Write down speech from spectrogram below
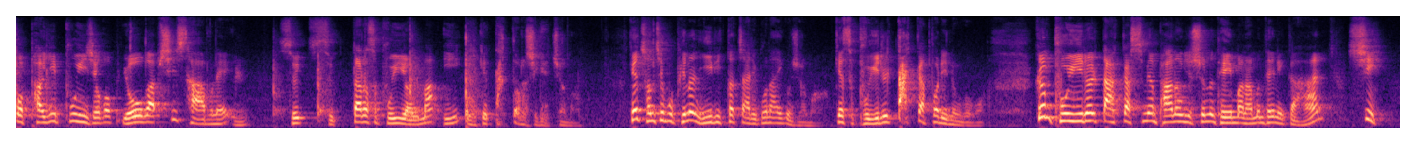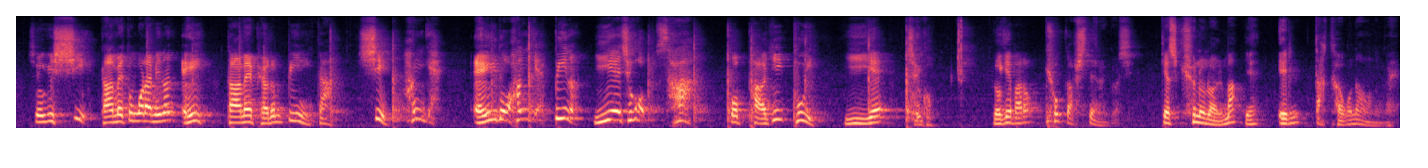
곱하기 v 제곱 요 값이 4분의 1. 쓱쓱 따라서 v 얼마? 2 이렇게 딱 떨어지겠죠. 뭐. 그 전체 부피는 2리터짜리구나 이거죠. 뭐. 그래서 V를 딱 깎아버리는 거고. 그럼 V를 딱 깠으면 반응 지수는 대입만 하면 되니까 C, 여기 C, 다음에 동그라미는 A, 다음에 별은 B니까 C 한 개, A도 한 개, B는 2의 제곱 4 곱하기 V 2의 제곱. 이게 바로 Q 값이 되는 거지. 그래서 Q는 얼마? 예, 1 딱 하고 나오는 거예요.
